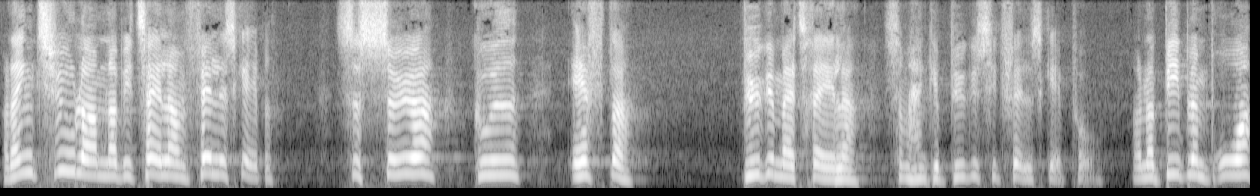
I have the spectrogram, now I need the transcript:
Og der er ingen tvivl om, når vi taler om fællesskabet, så søger Gud efter byggematerialer, som han kan bygge sit fællesskab på. Og når Bibelen bruger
